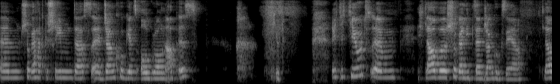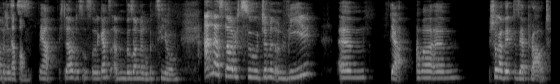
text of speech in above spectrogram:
ähm, Sugar hat geschrieben, dass äh, Jungkook jetzt all grown up ist. Cute. Richtig cute. Ähm, ich glaube, Sugar liebt seinen Jungkook sehr. Ich glaube, Ich das glaub auch. ist, ja, ich glaube, das ist so eine ganz an- besondere Beziehung. Anders, glaube ich, zu Jimin und V. Ähm, ja, aber ähm, Sugar wirkte sehr proud.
